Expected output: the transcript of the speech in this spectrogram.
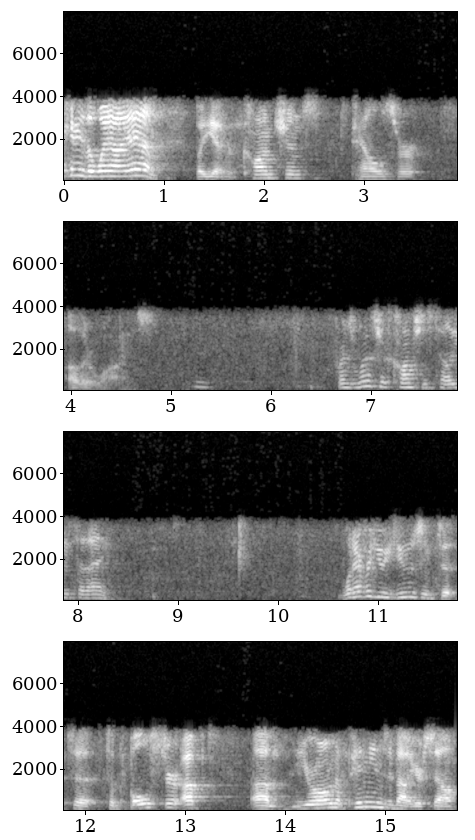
okay the way I am but yet her conscience tells her otherwise. Friends, what does your conscience tell you today? Whatever you're using to, to, to bolster up um, your own opinions about yourself,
